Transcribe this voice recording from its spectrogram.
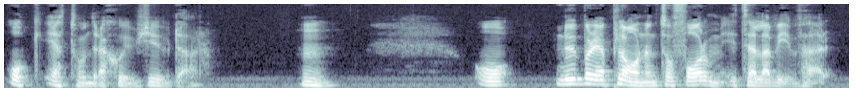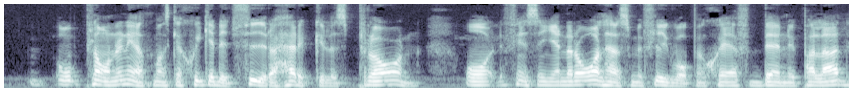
och 107 judar. Mm. Och nu börjar planen ta form i Tel Aviv här och planen är att man ska skicka dit fyra Herculesplan. Och det finns en general här som är flygvapenchef, Benny Palad.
